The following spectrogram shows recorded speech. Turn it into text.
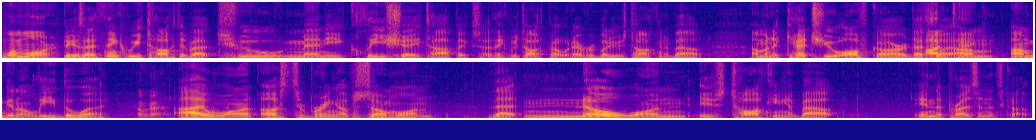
One more. because I think we talked about too many cliche topics. I think we talked about what everybody was talking about. I'm going to catch you off guard. That's Hot why take. I'm I'm going to lead the way. Okay. I want us to bring up someone that no one is talking about in the President's Cup.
